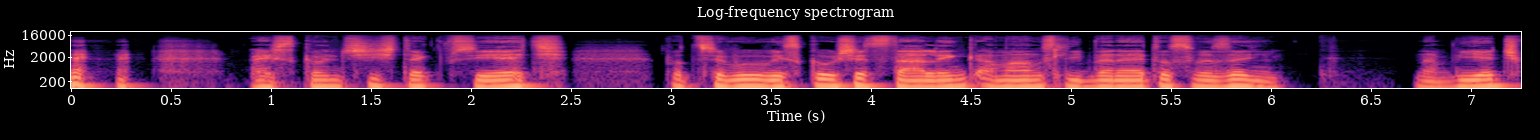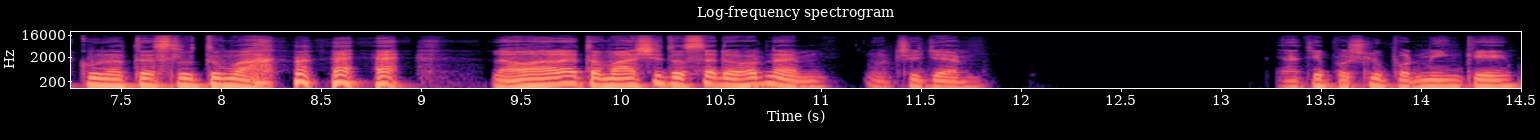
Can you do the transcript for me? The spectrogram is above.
Až skončíš, tak přijeď. Potřebuju vyzkoušet Starlink a mám slíbené to svezení. Nabíječku na Teslu tu má. no ale Tomáši, to se dohodnem. Určitě. Já ti pošlu podmínky,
